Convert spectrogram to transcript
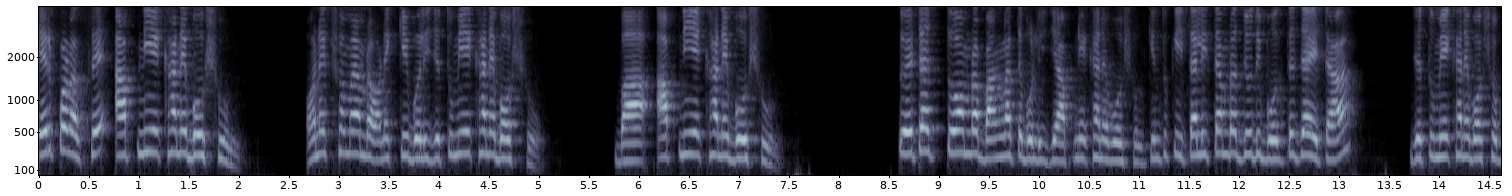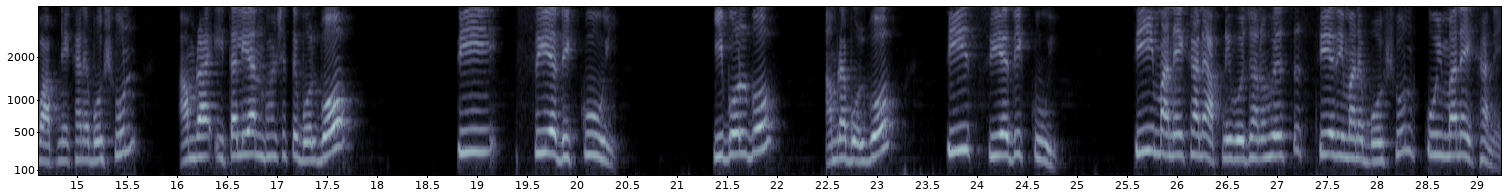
এরপর আছে, আপনি এখানে বসুন। অনেক সময় আমরা অনেককেই বলি যে, তুমি এখানে বসো বা, আপনি এখানে বসুন তো এটা তো আমরা বাংলাতে বলি যে, আপনি এখানে বসুন কিন্তু কি, ইতালিতে আমরা যদি বলতে যাই এটা, যে, তুমি এখানে বসো বা, আপনি এখানে বসুন আমরা ইতালিয়ান ভাষাতে বলব, তি সিয়ে দি কুই কি বলব? আমরা বলব, তি সিয়ে দি কুই তি মানে এখানে আপনি বোঝানো হয়েছে সিয়েদি মানে বসুন, কুই মানে এখানে।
